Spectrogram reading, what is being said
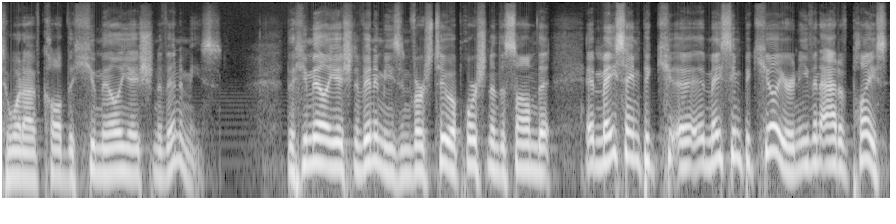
to what I've called the humiliation of enemies. The humiliation of enemies in verse 2, a portion of the psalm that it may seem, pecu- uh, it may seem peculiar and even out of place,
